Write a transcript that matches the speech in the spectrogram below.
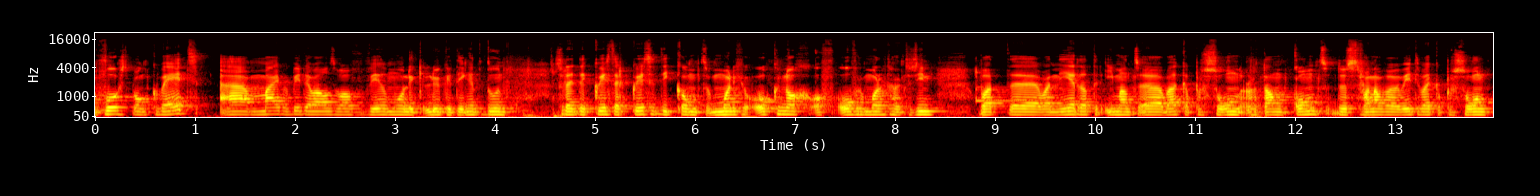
voorsprong kwijt. maar ik probeer wel zo veel mogelijk leuke dingen te doen zodat de quiz der quiz die komt morgen ook nog of overmorgen gaan te zien wat, uh, wanneer dat er iemand, uh, welke persoon er dan komt. Dus vanaf we weten welke persoon.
